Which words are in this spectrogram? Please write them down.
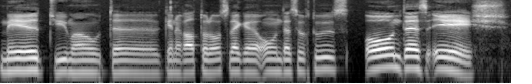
wir tun mal den Generator loslegen und er sucht aus. Und es ist.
